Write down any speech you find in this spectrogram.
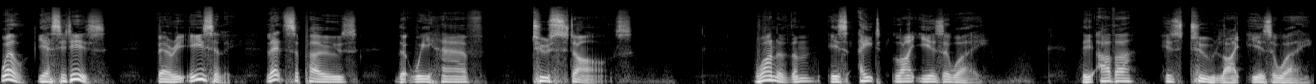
Well, yes it is, very easily. Let's suppose that we have two stars. One of them is eight light years away. The other is two light years away.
